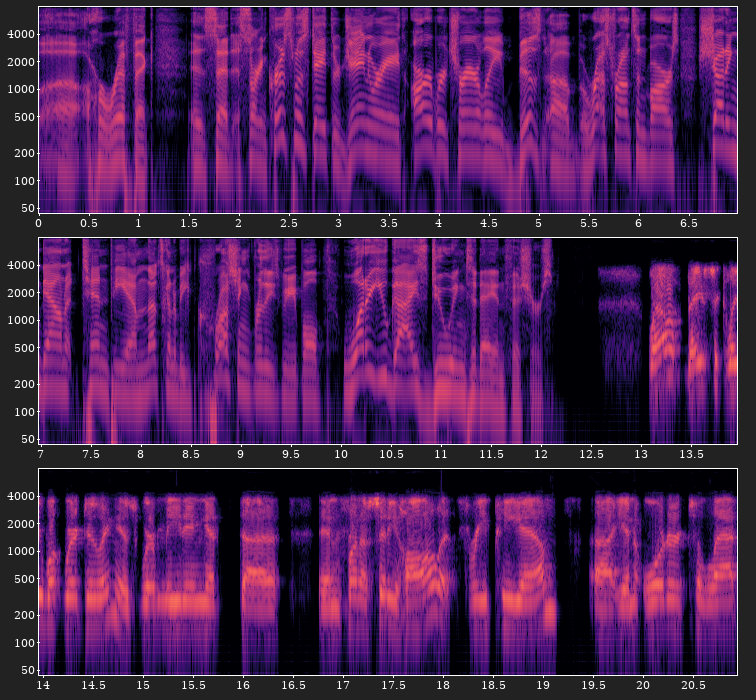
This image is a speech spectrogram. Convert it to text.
uh, horrific. It said starting Christmas Day through January 8th, arbitrarily, business, uh, restaurants and bars shutting down at 10 p.m. That's going to be crushing for these people. What are you guys doing today in Fishers? Well, basically, what we're doing is we're meeting at uh, in front of City Hall at 3 p.m. Uh, in order to let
